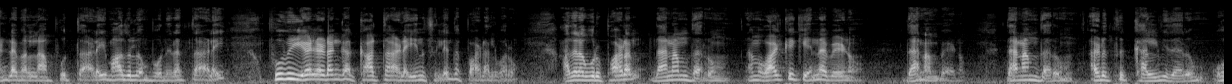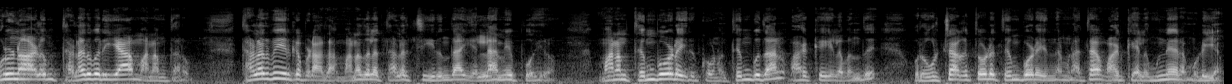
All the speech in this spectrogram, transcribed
அண்டமெல்லாம் பூத்தாளை மாதுளம்பூ நிறத்தாளை புவி ஏழடங்க காத்தாளைன்னு சொல்லி அந்த பாடல் வரும். அதில் ஒரு பாடல் தனம் தரும். நம்ம வாழ்க்கைக்கு என்ன வேணும்? தனம் வேணும். தனம் தரும் அடுத்து கல்வி தரும். ஒரு நாளும் தளர்வறியா மனம் தரும். தளர்வே இருக்கப்படாதா? மனதில் தளர்ச்சி இருந்தால் எல்லாமே போயிடும் மனம் தெம்போடு இருக்கணும். தெம்பு தான் வாழ்க்கையில் வந்து ஒரு உற்சாகத்தோடு தெம்போடு இருந்தோம்னா தான் வாழ்க்கையில் முன்னேற முடியும்.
